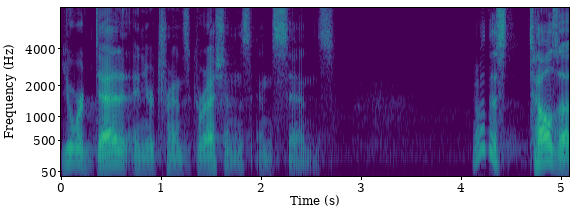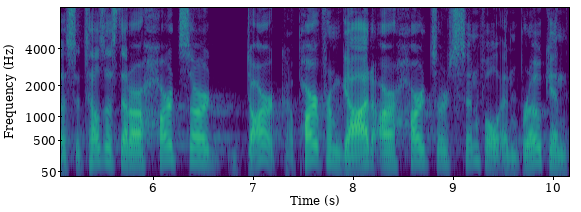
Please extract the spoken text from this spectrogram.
you were dead in your transgressions and sins. You know what this tells us? It tells us that our hearts are dark. Apart from God, our hearts are sinful and broken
